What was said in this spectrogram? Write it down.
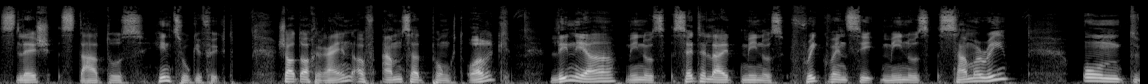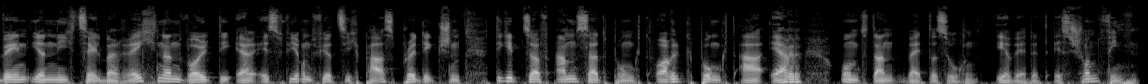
slash Status hinzugefügt. Schaut auch rein auf amsat.org linear-satellite-frequency-summary. Und wenn ihr nicht selber rechnen wollt, die RS44 Pass Prediction, die gibt's auf amsat.org.ar und dann weitersuchen. Ihr werdet es schon finden.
